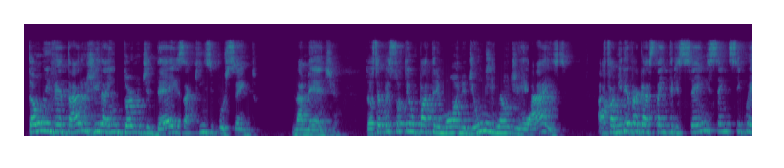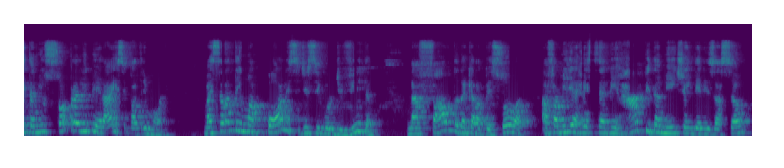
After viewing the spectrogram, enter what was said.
Então o inventário gira em torno de 10 a 15% na média. Então se a pessoa tem um patrimônio de um milhão de reais, a família vai gastar entre 100 e 150 mil só para liberar esse patrimônio. Mas se ela tem uma pólice de seguro de vida, na falta daquela pessoa, a família recebe rapidamente a indenização,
